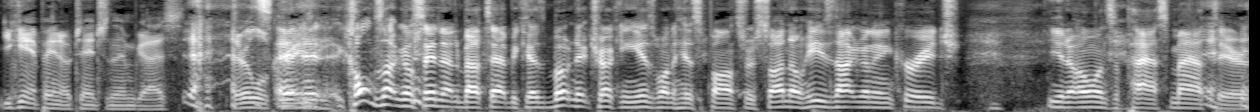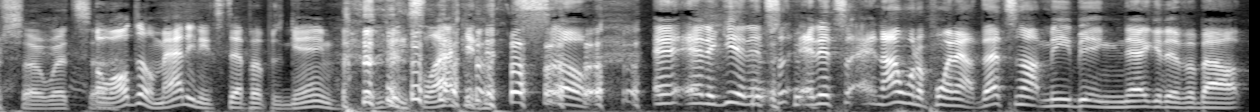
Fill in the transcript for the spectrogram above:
You can't pay no attention to them guys. They're a little crazy. and Colton's not going to say nothing about that because Boatnick Trucking is one of his sponsors, so I know he's not going to encourage, you know, Owens a pass Matt there. So it's uh, Oh, although Matty needs to step up his game. He's been slacking. so, and, and again, it's and it's and I want to point out that's not me being negative about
